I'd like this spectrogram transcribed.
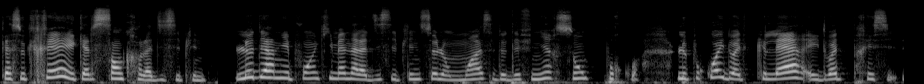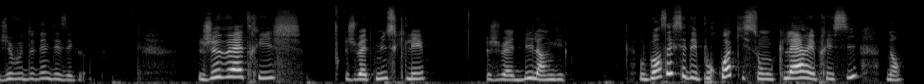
qu'elle se crée et qu'elle s'ancre la discipline. Le dernier point qui mène à la discipline, selon moi, c'est de définir son pourquoi. Le pourquoi, il doit être clair et il doit être précis. Je vais vous donner des exemples. Je veux être riche, je veux être musclé, je veux être bilingue. Vous pensez que c'est des pourquoi qui sont clairs et précis? Non,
